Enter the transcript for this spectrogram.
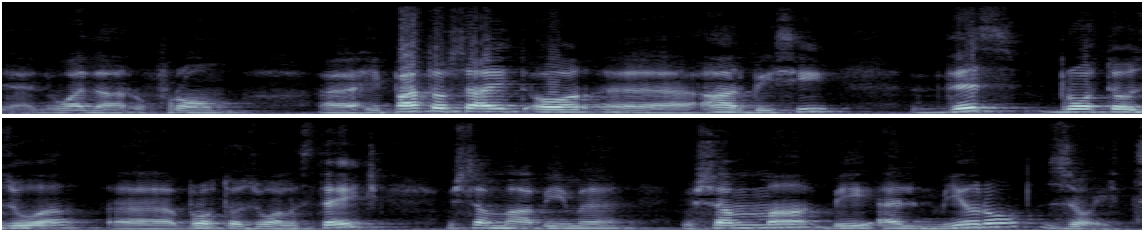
يعني whether from uh, hepatocyte or uh, RBC this protozoa uh, protozoal stage يسمى بما يسمى بالميروزويت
